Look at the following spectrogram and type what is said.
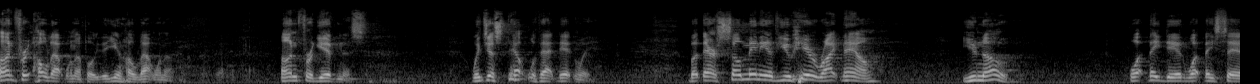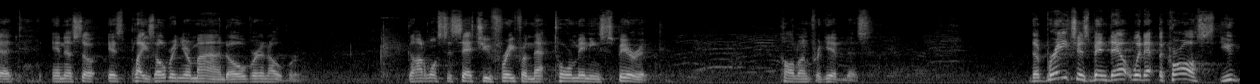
Unfor- hold that one up. You can hold that one up. Unforgiveness. We just dealt with that, didn't we? But there are so many of you here right now, you know what they did, what they said, and a, uh, it plays over in your mind over and over. God wants to set you free from that tormenting spirit called unforgiveness. The breach has been dealt with at the cross. You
